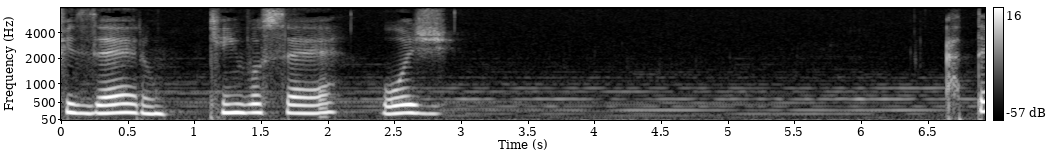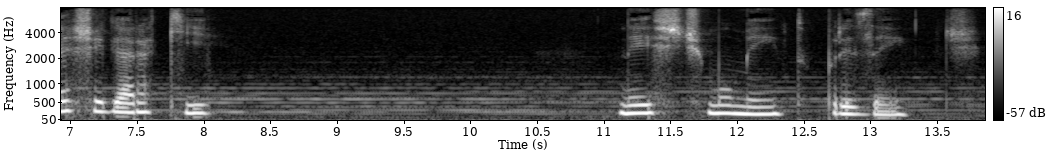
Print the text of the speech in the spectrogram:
Fizeram quem você é hoje. até chegar aqui, neste momento presente.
